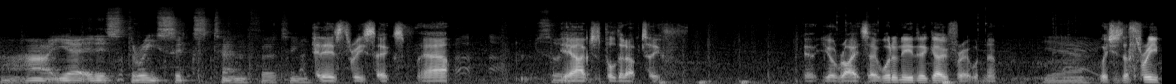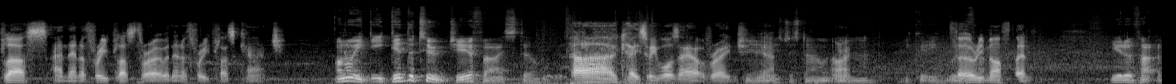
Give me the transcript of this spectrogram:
Aha, yeah, it is 3 6 10 13. It is 3-6. Yeah. So Yeah, I've just pulled it up too. You're- You're right. So it would have needed to go for it, wouldn't it? yeah. Which is a three plus, and then a three plus throw, and then a three plus catch. Oh no, he, he did the two GFI still. Ah, okay. So he was out of range. Yeah, Yeah. he's just out. Alright. Yeah. He could, he Furry have, muff then. You'd have had to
